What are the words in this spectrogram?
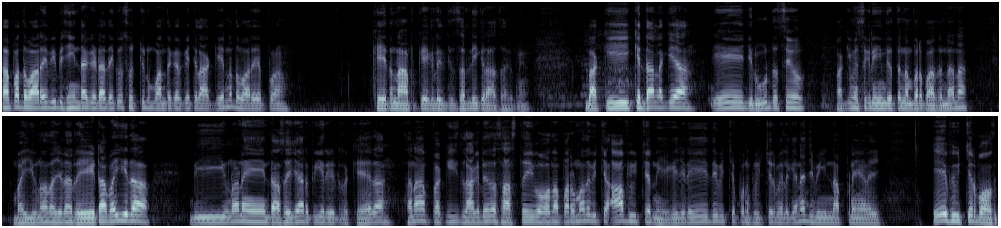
ਤਾਂ ਆਪਾਂ ਦੁਬਾਰੇ ਵੀ ਮਸ਼ੀਨ ਦਾ ਗੇੜਾ ਦੇ ਕੇ ਸੁੱਚ ਨੂੰ ਬੰਦ ਕਰਕੇ ਚਲਾ ਕੇ ਨਾ ਦੁਬਾਰੇ ਆਪਾਂ ਖੇਤ ਨਾਪ ਕੇ ਅਗਲੇ ਦੀ ਤਸੱਲੀ ਕਰਾ ਸਕਦੇ ਹਾਂ। ਬਾਕੀ ਕਿੱਦਾਂ ਲੱਗਿਆ ਇਹ ਜਰੂਰ ਦੱਸਿਓ। ਬਾਕੀ ਮੈਂ ਸਕਰੀਨ ਦੇ ਉੱਤੇ ਨੰਬਰ ਪਾ ਦਿੰਦਾ ਨਾ। ਬਾਈ ਉਹਨਾਂ ਦਾ ਜਿਹੜਾ ਰੇਟ ਆ ਬਾਈ ਇਹਦਾ, ਵੀ ਉਹਨਾਂ ਨੇ 10000 ਰੁਪਏ ਰੇਟ ਰੱਖਿਆ ਇਹਦਾ, ਹਨਾ? ਬਾਕੀ ਲੱਗਦੇ ਤਾਂ ਸਸਤੇ ਹੀ ਬਹੁਤ ਆ, ਪਰ ਉਹਨਾਂ ਦੇ ਵਿੱਚ ਆਹ ਫਿਊਚਰ ਨਹੀਂ ਹੈਗੇ। ਜਿਹੜੇ ਇਹਦੇ ਵਿੱਚ ਆਪਾਂ ਨੂੰ ਫਿਊਚਰ ਮਿਲ ਗਏ ਨਾ, ਜ਼ਮੀਨ ਨਾਪਣੇ ਵਾਲੇ, ਇਹ ਫਿਊਚਰ ਬਹੁਤ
